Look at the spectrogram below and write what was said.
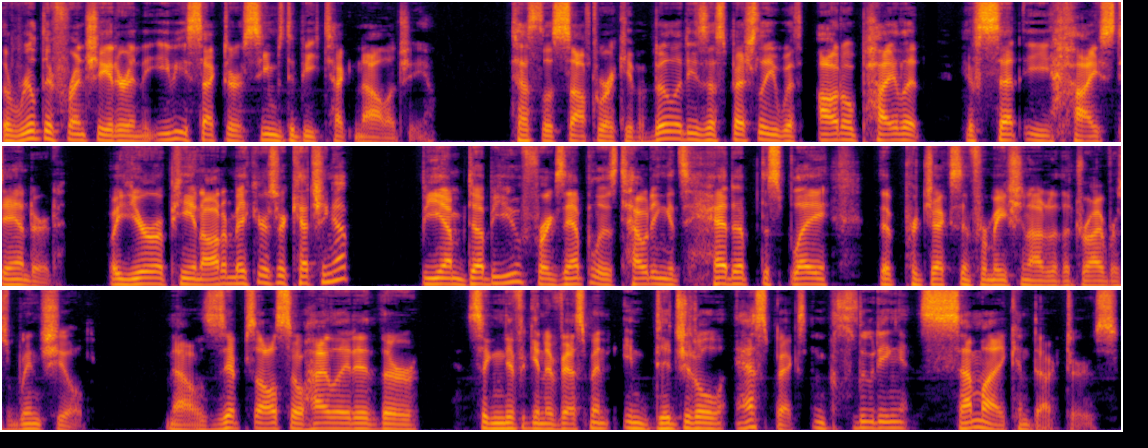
the real differentiator in the EV sector seems to be technology. Tesla's software capabilities, especially with autopilot, have set a high standard. But European automakers are catching up. BMW, for example, is touting its head up display that projects information out of the driver's windshield. Now, Zipse also highlighted their significant investment in digital aspects, including semiconductors.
